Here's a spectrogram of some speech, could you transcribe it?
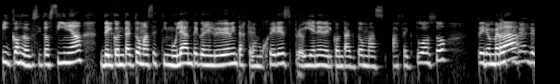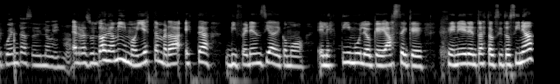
picos de oxitocina del contacto más estimulante con el bebé, mientras que las mujeres proviene del contacto más afectuoso. Pero en verdad. Al final de cuentas es lo mismo. El resultado es lo mismo. Y esta, en verdad, esta diferencia de como el estímulo que hace que generen toda esta oxitocina,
